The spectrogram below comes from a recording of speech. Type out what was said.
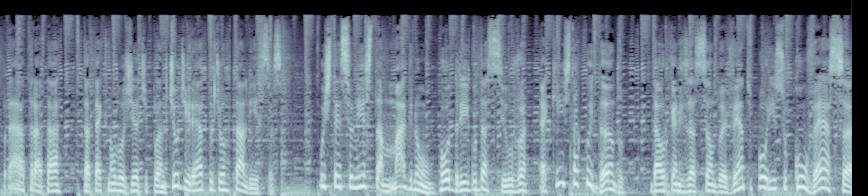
para tratar da tecnologia de plantio direto de hortaliças. O extensionista Magnum Rodrigo da Silva é quem está cuidando da organização do evento e por isso conversa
